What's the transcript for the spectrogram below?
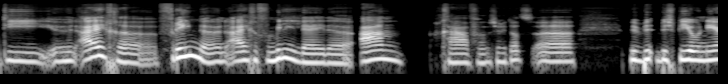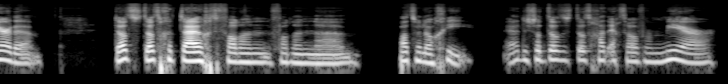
die hun eigen vrienden, hun eigen familieleden aangaven, zeg je dat, uh, bespioneerden. Dat, dat getuigt van een, van een uh, pathologie. Hè? Dus dat, dat, is, dat gaat echt over meer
